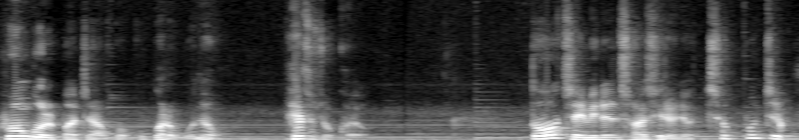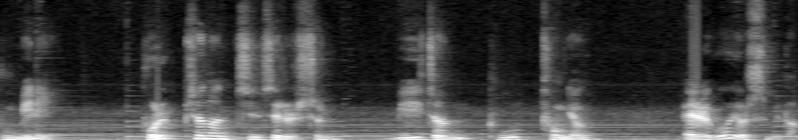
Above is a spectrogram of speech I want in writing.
후원금을 받지 않고 국가를 운영해서 좋고요. 또 재미있는 사실은요. 첫 번째 국민이 불편한 진세를 쓴 미 전 부통령 엘고였습니다.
